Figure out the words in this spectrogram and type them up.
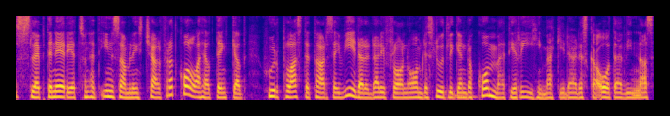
släppte ner i ett sånt här insamlingskärl för att kolla helt enkelt hur plastet tar sig vidare därifrån och om det slutligen då kommer till Rihimäki där det ska återvinnas.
